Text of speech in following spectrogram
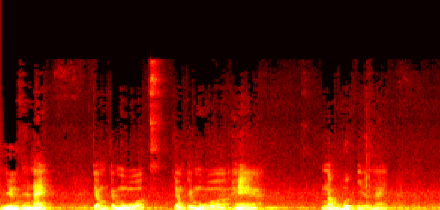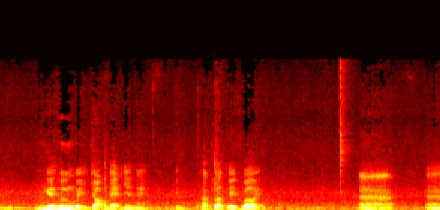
như thế này trong cái mùa trong cái mùa hè nóng bức như thế này những cái hương vị trọn vẹn như thế này thật là tuyệt vời. À, à,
